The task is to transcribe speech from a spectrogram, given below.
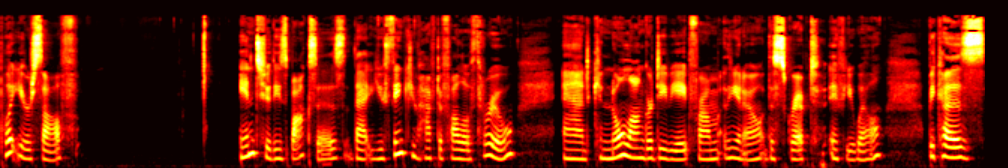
put yourself into these boxes that you think you have to follow through and can no longer deviate from, you know, the script, if you will, because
